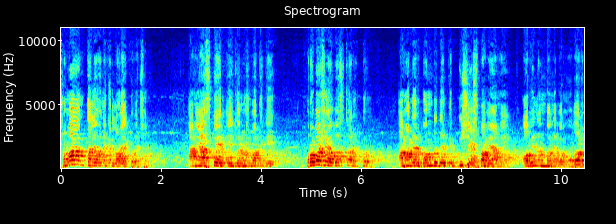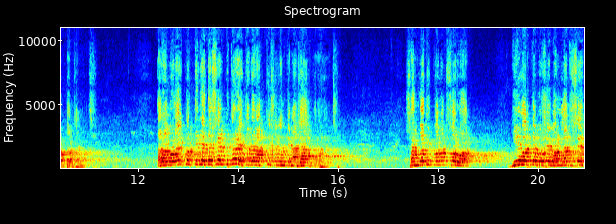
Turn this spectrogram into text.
সমান তালে অনেকে লড়াই করেছেন। আমি আজকের এই জনসভা থেকে প্রবাসে অবস্থারত আমাদের বন্ধুদেরকে বিশেষভাবে আমি অভিনন্দন এবং মোবারকবাদ জানাচ্ছি। তারা লড়াই করতে গিয়ে দেশের ভিতরে তাদের আত্মীয় স্বজনকে নাজাহাল করা হয়েছে। সাংবাদিক কনক সরোয়ার, নিউ ইয়র্কে বসে বাংলাদেশের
